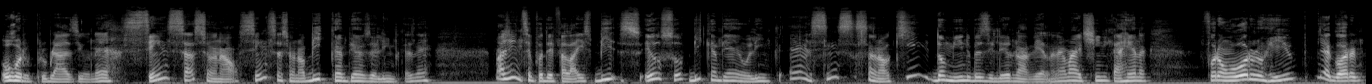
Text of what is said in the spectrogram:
Ouro pro Brasil, né? Sensacional, sensacional. Bicampeões olímpicas, né? Imagina você poder falar isso. Eu sou bicampeã olímpica. É sensacional. Que domínio brasileiro na vela, né? Martini e Carrena foram ouro no Rio e agora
